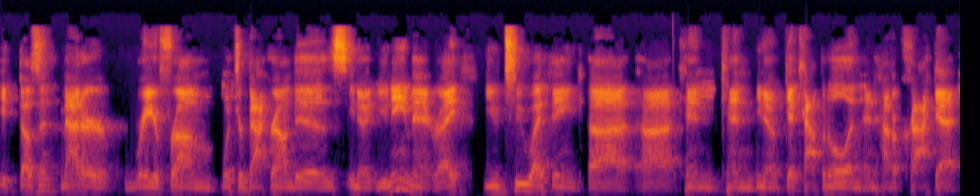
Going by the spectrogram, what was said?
it doesn't matter where you're from, what your background is, you know, you name it, right? You too, I think, uh, uh, can can you know get capital and, and have a crack at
